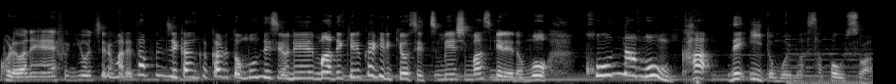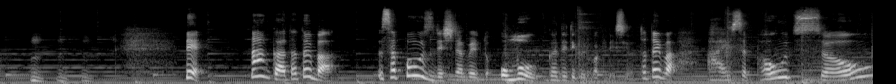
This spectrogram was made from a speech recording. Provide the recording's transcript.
これはね、腑に落ちるまで多分時間かかると思うんですよね。まあできる限り今日説明しますけれども、こんなもんかでいいと思います、サポーズは。うんうんうん。で、なんか例えば suppose で調べると思うが出てくるわけですよ。例えば I suppose so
